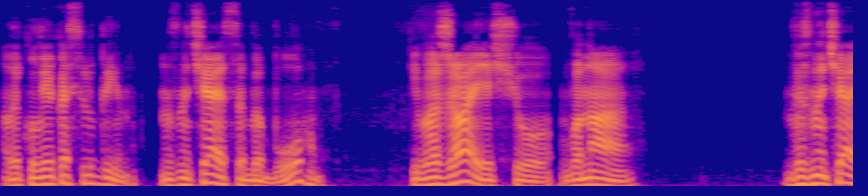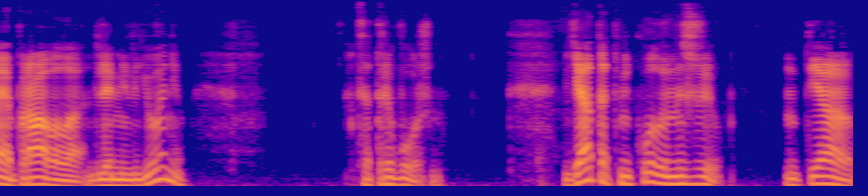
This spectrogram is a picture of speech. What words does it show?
Але коли якась людина назначає себе Богом і вважає, що вона визначає правила для мільйонів, це тривожно. Я так ніколи не жив. От я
